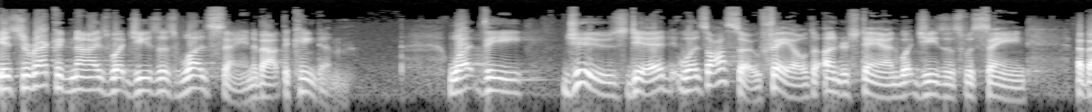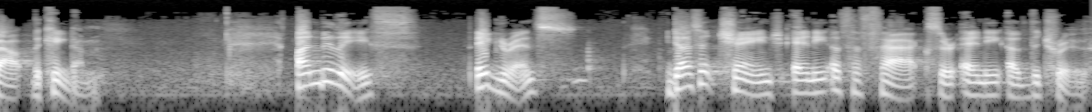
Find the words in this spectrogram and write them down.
is to recognize what Jesus was saying about the kingdom. What the Jews did was also fail to understand what Jesus was saying about the kingdom. Unbelief, ignorance, doesn't change any of the facts or any of the truth.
